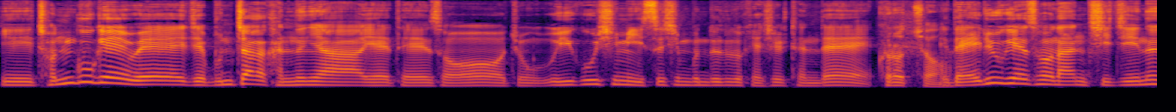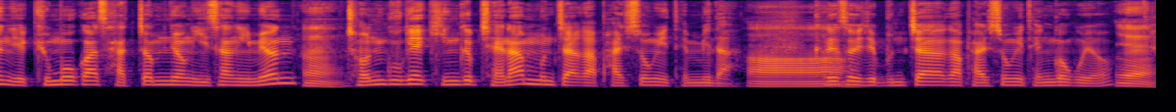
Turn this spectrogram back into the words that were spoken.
이 전국에 왜 이제 문자가 갔느냐에 대해서 좀 의 구심이 있으신 분들도 계실 텐데 그렇죠. 이 내륙에서 난 지진은 규모가 4.0 이상이면 예. 전국에 긴급 재난 문자가 발송이 됩니다. 아. 그래서 이제 문자가 발송이 된 거고요. 예.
